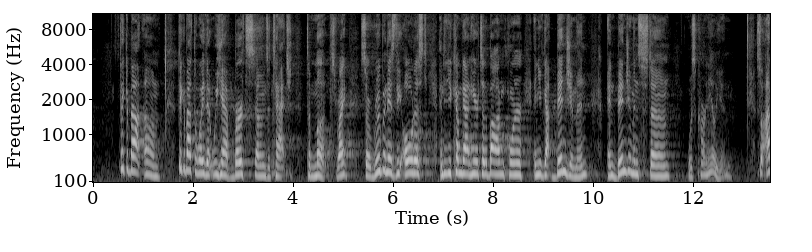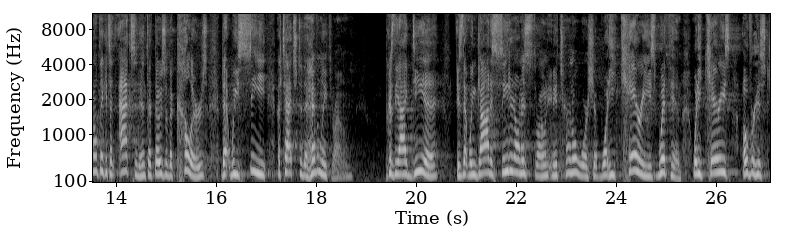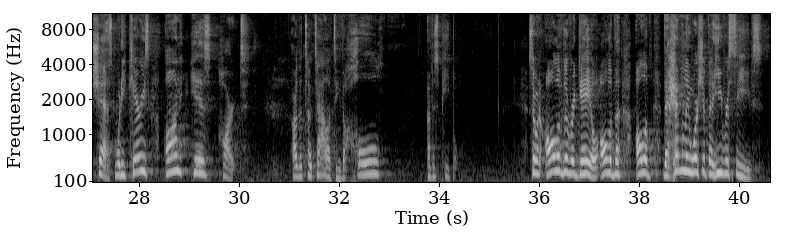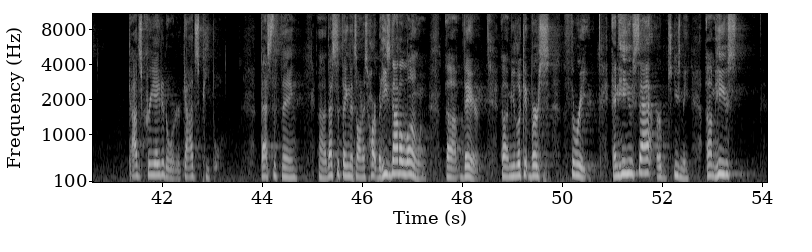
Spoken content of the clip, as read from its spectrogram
Think about, um, think about the way that we have birthstones attached to months, right? So Reuben is the oldest, and then you come down here to the bottom corner, and you've got Benjamin, and Benjamin's stone was carnelian. So I don't think it's an accident that those are the colors that we see attached to the heavenly throne, because the idea is that when God is seated on his throne in eternal worship, what he carries with him, what he carries over his chest, what he carries on his heart are the totality, the whole of his people. So in all of the regale, all of the all of the heavenly worship that he receives, God's created order, God's people. That's the thing. Uh, that's the thing that's on his heart. But he's not alone uh, there. Um, you look at verse three. And he who sat, or excuse me, um, he who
